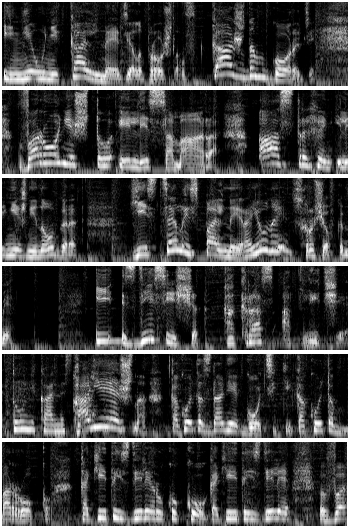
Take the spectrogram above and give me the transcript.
и не уникальное дело прошлого. В каждом городе, Воронеж что или Самара, Астрахань или Нижний Новгород, есть целые спальные районы с хрущевками – и здесь ищет как раз отличие. Ту уникальность. Конечно! Какое-то здание готики, какой-то барокко, какие-то изделия рококо, какие-то изделия в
